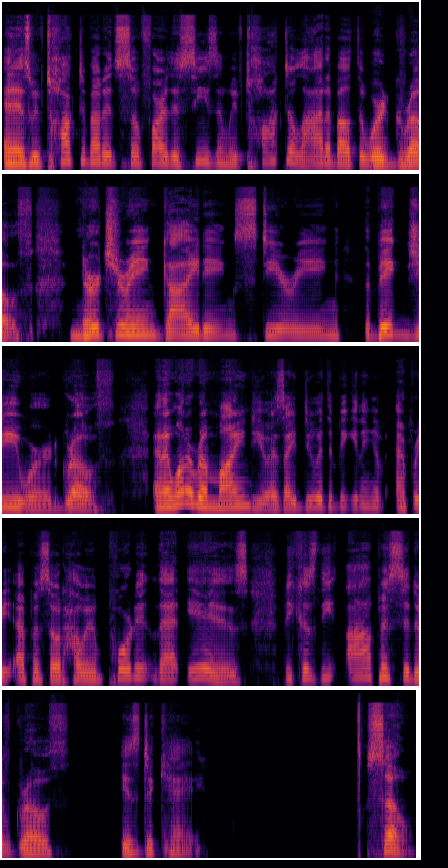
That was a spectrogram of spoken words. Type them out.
and as we've talked about it so far this season, we've talked a lot about the word growth, nurturing, guiding, steering, the big G word, growth. And I want to remind you, as I do at the beginning of every episode, how important that is because the opposite of growth is decay. So,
